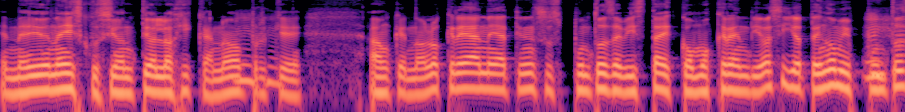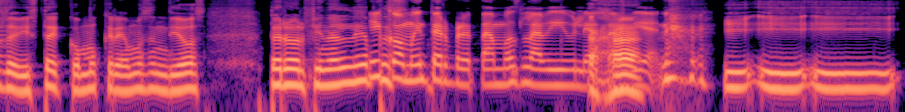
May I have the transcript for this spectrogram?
en medio de una discusión teológica, ¿no? Porque aunque no lo crean, ella tiene sus puntos de vista de cómo cree en Dios y yo tengo mis puntos de vista de cómo creemos en Dios, pero al final del día... Y pues cómo interpretamos la Biblia también. Y, y, y,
